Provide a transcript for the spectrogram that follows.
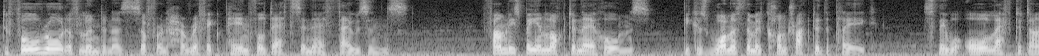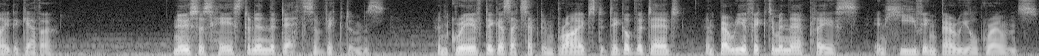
Defoe wrote of Londoners suffering horrific, painful deaths in their thousands, families being locked in their homes because one of them had contracted the plague so they were all left to die together. Nurses hasten in the deaths of victims, and grave gravediggers accepting bribes to dig up the dead and bury a victim in their place in heaving burial grounds.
